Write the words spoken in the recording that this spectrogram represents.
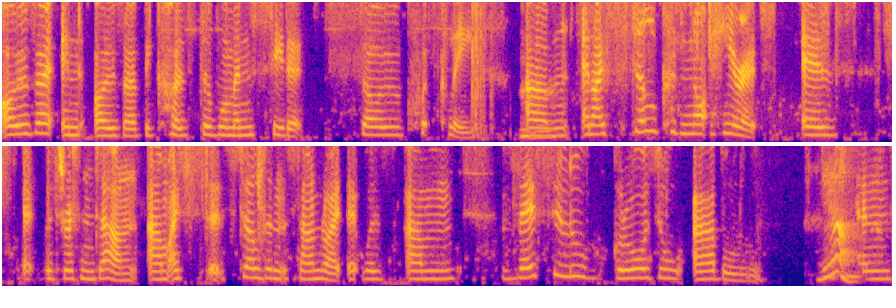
over and over because the woman said it so quickly. Mm -hmm. um, and I still could not hear it as it was written down. Um, I, it still didn't sound right. It was um, Vesilu Grozu Abulu. Yeah. And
